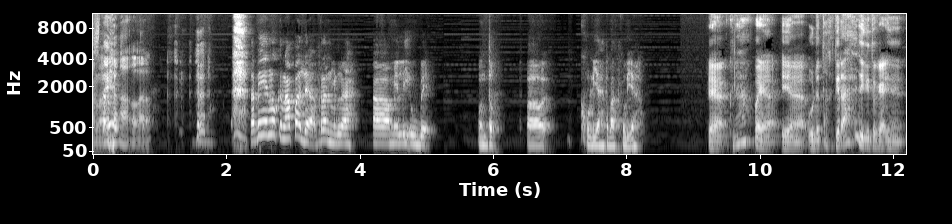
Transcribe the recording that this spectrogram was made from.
stay halal. Tapi lu kenapa ada Fran milih eh, milih UB untuk eh, kuliah tempat kuliah? ya kenapa ya ya udah takdir aja gitu kayaknya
